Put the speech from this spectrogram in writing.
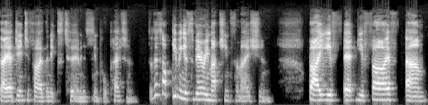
They identify the next term in a simple pattern. So that's not giving us very much information. By year, at year five, um,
